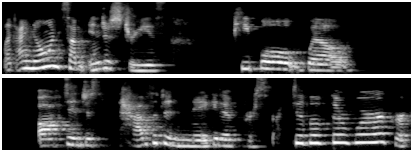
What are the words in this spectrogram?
Like I know in some industries people will often just have such a negative perspective of their work or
